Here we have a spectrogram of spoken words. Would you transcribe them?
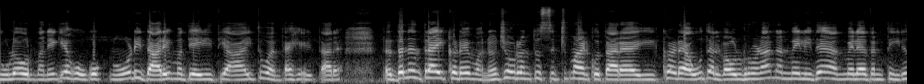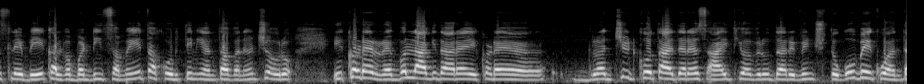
ಇವಳು ಅವ್ರ ಮನೆಗೆ ಹೋಗೋಕೆ ನೋಡಿ ದಾರಿ ಮಧ್ಯೆ ಈ ರೀತಿ ಆಯಿತು ಅಂತ ಹೇಳ್ತಾರೆ. ತದನಂತರ ಈ ಕಡೆ ಮನೋಜ್ ಅವರಂತೂ ಸಿಟ್ಟು ಮಾಡ್ಕೋತಾರೆ. ಈ ಕಡೆ ಹೌದಲ್ವಾ, ಅವಳು ಋಣ ನನ್ನ ಮೇಲೆ ಇದೆ ಅಂದಮೇಲೆ ಅದನ್ನು ತೀರಿಸಲೇಬೇಕಲ್ವ, ಬಡ್ಡಿ ಸಮೇತ ಕೊಡ್ತೀನಿ ಅಂತ ಮನೋಜ್ ಅವರು ಈ ಕಡೆ ರೆಬಲ್ ಆಗಿದ್ದಾರೆ, ಈ ಕಡೆ ಗ್ರಜ್ ಇಟ್ಕೋತಾ ಇದ್ದಾರೆ, ಸಾಹಿತ್ಯ ವಿರುದ್ಧ ರಿವೆಂಜ್ ತಗೋಬೇಕು ಅಂತ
